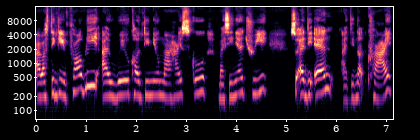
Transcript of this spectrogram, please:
I was thinking probably I will continue my high school, my senior tree. So at the end, I did not cry.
